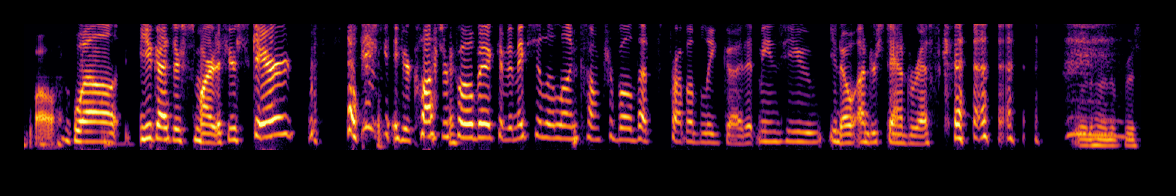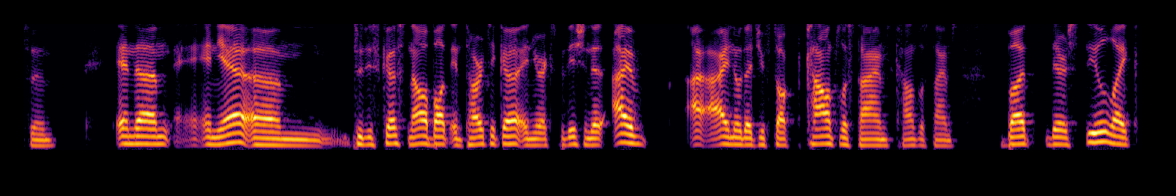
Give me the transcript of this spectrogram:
Wow. Well, you guys are smart. If you're scared, if you're claustrophobic, if it makes you a little uncomfortable, that's probably good. It means you, you know, understand risk. One hundred percent. And um and yeah, um to discuss now about Antarctica and your expedition that I've I, I know that you've talked countless times, countless times, but there's still like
